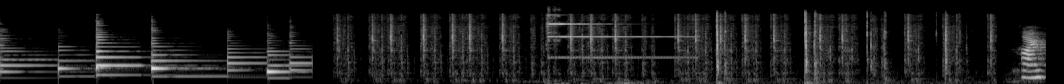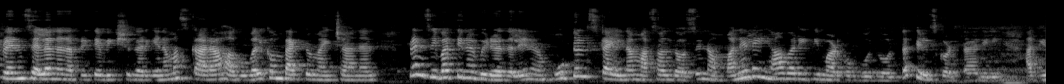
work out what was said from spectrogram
you ಹಾಯ್ ಫ್ರೆಂಡ್ಸ್ ಎಲ್ಲ ನನ್ನ ಪ್ರೀತಿಯ ವೀಕ್ಷಕರಿಗೆ ನಮಸ್ಕಾರ ಹಾಗೂ welcome back to my channel friends ಇವತ್ತಿನ ವಿಡಿಯೋದಲ್ಲಿ ನಾನು ಹೋಟೆಲ್ ಸ್ಟೈಲ್ನ ಮಸಾಲೆ ದೋಸೆ ನಮ್ಮ ಮನೇಲೆ ಯಾವ ರೀತಿ ಮಾಡ್ಕೊಬೋದು ಅಂತ ತಿಳಿಸ್ಕೊಡ್ತಾ ಇದ್ದೀನಿ. ಅತಿ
